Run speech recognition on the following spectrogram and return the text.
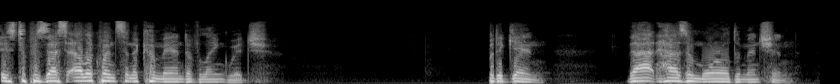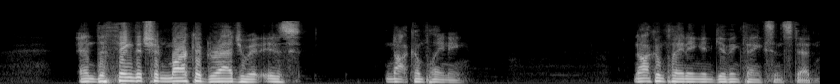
is to possess eloquence and a command of language. But again, that has a moral dimension. And the thing that should mark a graduate is not complaining. Not complaining and giving thanks instead.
